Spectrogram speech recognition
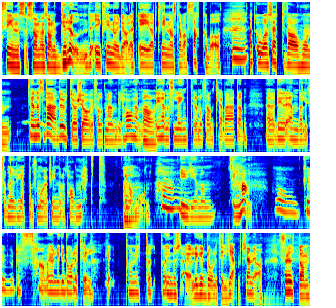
finns som en sån grund i kvinnoidealet är ju att kvinnan ska vara fuckable. Att oavsett vad hon... Hennes värde utgörs ju av ifall att män vill ha henne. Ja. Det är hennes länk till den offentliga världen. Det är den enda liksom, möjligheten för många kvinnor att ha makt i någon mån. är ju genom sin man. Åh gud, fan vad jag ligger dåligt till på, 90, på industri. Jag ligger dåligt till jämt känner jag. Förutom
